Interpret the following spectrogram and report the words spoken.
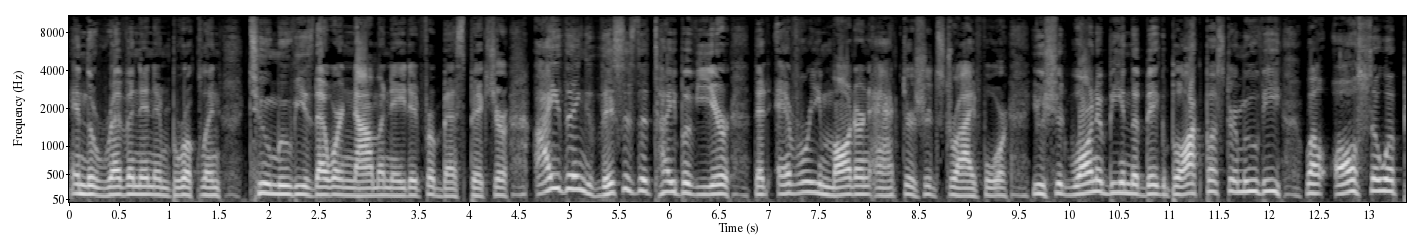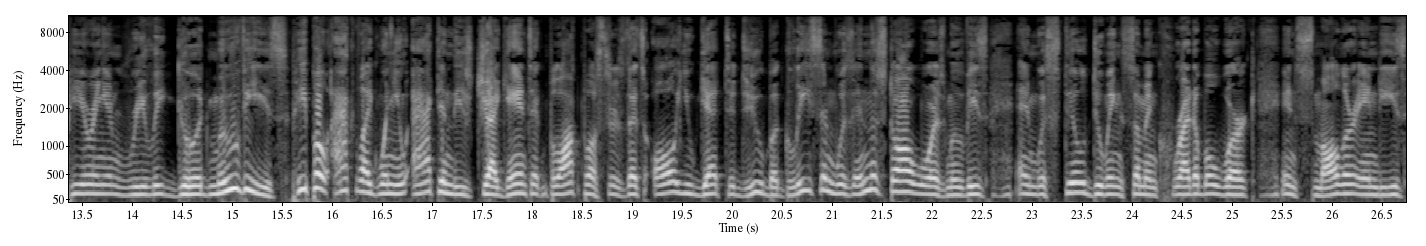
and The Revenant in Brooklyn, two movies that were nominated for Best Picture. I think this is the type of year that every modern actor should strive for. You should want to be in the big blockbuster movie while also appearing in really good movies. People act like when you act in these gigantic blockbusters, that's all you get to do, but Gleeson was in the Star Wars movies and was still doing some incredible work in smaller indies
